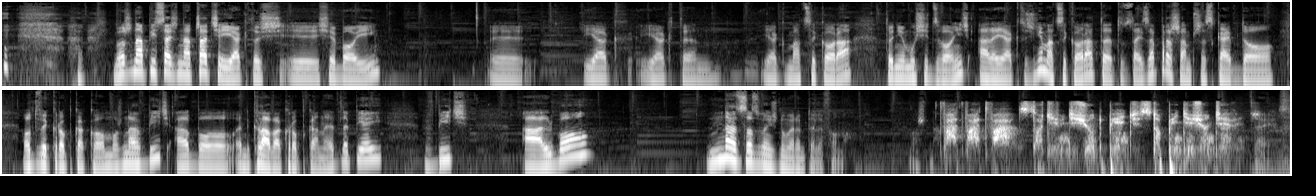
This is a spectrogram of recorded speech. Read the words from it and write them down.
Można napisać na czacie, jak ktoś y, się boi. Y, jak, jak ten, jak ma cykora, to nie musi dzwonić, ale jak ktoś nie ma cykora, to tutaj zapraszam przez Skype do odwy.com można wbić, albo enklawa.net lepiej wbić, albo na, zadzwonić numerem telefonu. Można. 222 195 159. Tak jest.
